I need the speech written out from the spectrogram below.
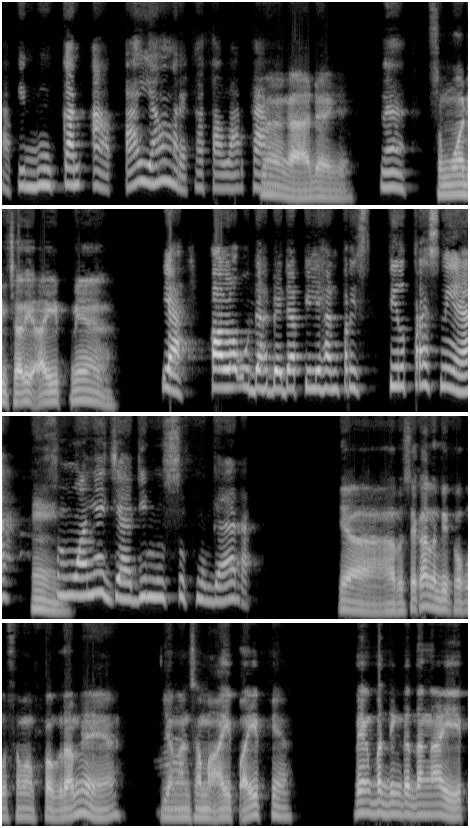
tapi bukan apa yang mereka Nah, tawarkan. nggak ada ya. Nah. Semua dicari aibnya. Kalau udah beda pilihan pilpres nih ya, Hmm. semuanya jadi musuh negara. Ya, harusnya kan lebih fokus sama programnya ya. Jangan sama aib-aibnya. Tapi yang penting tentang aib,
